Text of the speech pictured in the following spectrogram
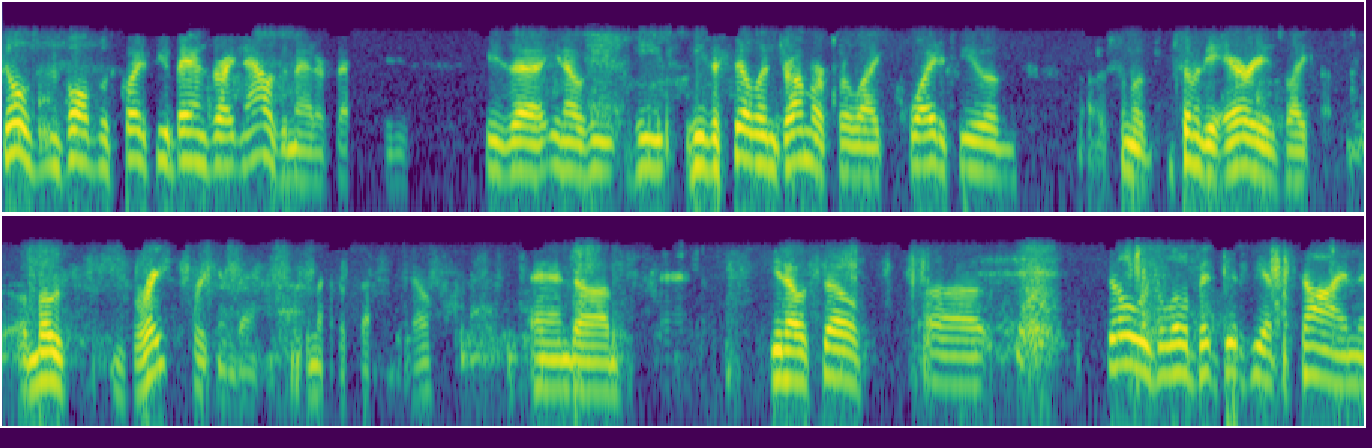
Phil's involved with quite a few bands right now, as a matter of fact. He's, he's a, you know, he he he's a fill-in drummer for like quite a few of uh, some of some of the areas like uh, most great freaking bands, as a matter of fact, you know. And um, you know, so uh, Phil was a little bit busy at the time.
